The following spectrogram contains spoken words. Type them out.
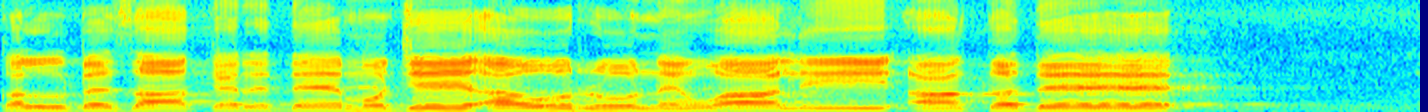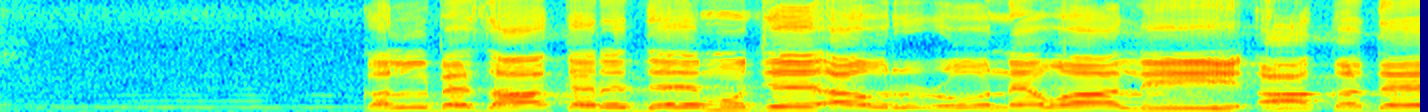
কলবে জাকের দে মুঝে আঁক দে। কলবে কর দে মুঝে আউর রোনে আঁক দে।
